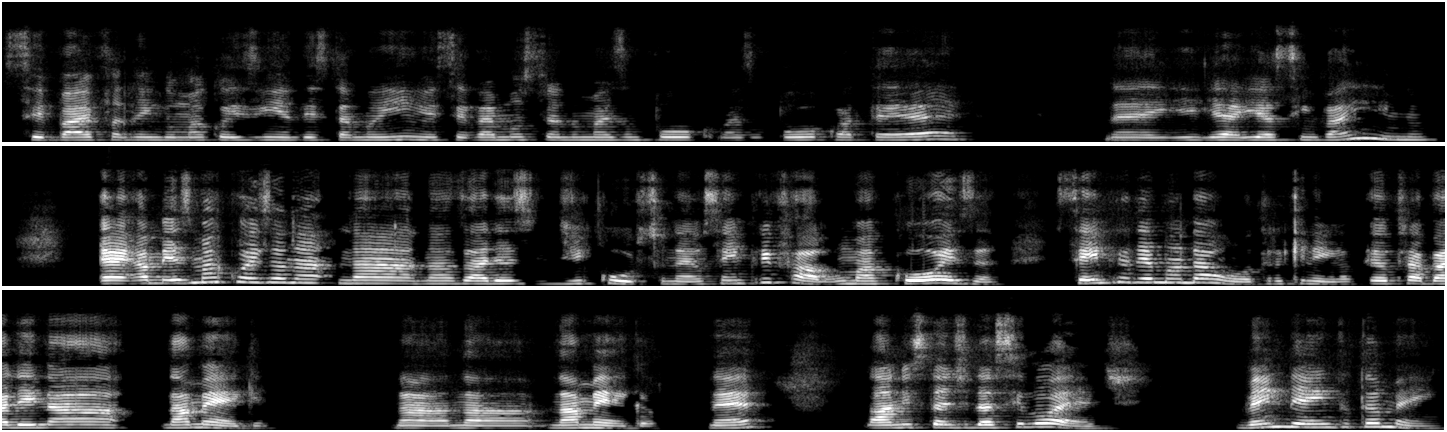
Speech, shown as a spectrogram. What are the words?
você vai fazendo uma coisinha desse tamanho, e você vai mostrando mais um pouco, mais um pouco, até, né? E, e aí assim vai indo. É a mesma coisa na, na- nas áreas de curso, né? Eu sempre falo, uma coisa sempre demanda outra, que nem eu, eu trabalhei na, na Meg na, na, na Mega, né? Lá no estande da Silhouette, vendendo também.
